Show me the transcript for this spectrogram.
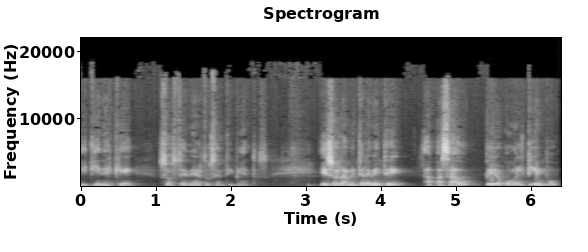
y tienes que sostener tus sentimientos. Eso lamentablemente ha pasado, pero con el tiempo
